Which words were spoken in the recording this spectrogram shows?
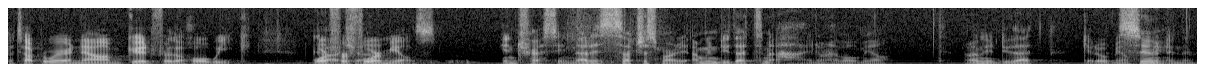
a Tupperware, and now I'm good for the whole week, or for four meals. Interesting. That is such a smart. Idea. I'm going to do that tonight. Ah, I don't have oatmeal, but I'm going to do that. get oatmeal Soon. And then,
